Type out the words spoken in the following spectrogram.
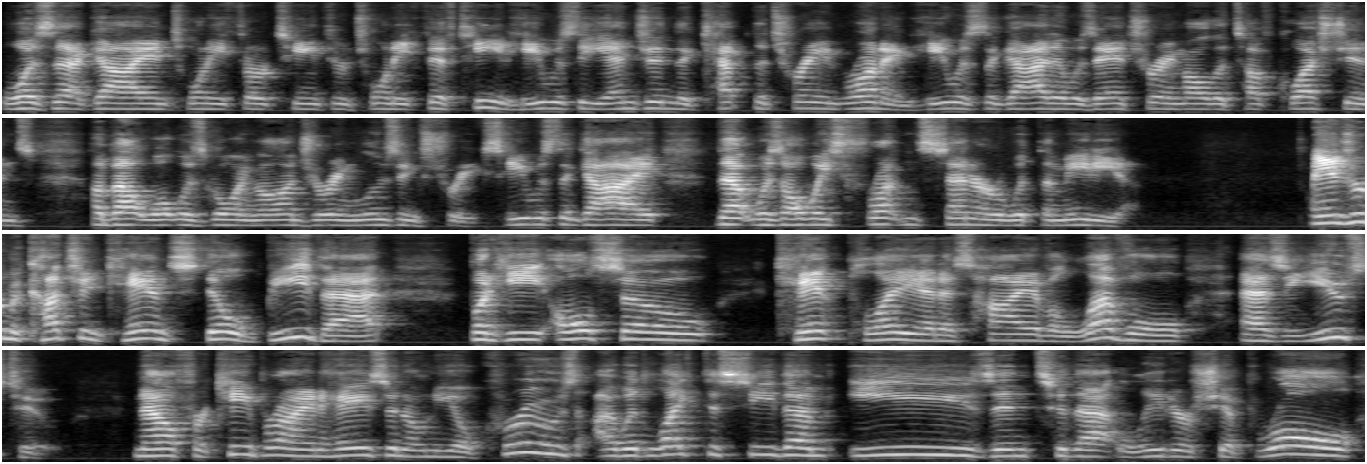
was that guy in 2013 through 2015. He was the engine that kept the train running. He was the guy that was answering all the tough questions about what was going on during losing streaks. He was the guy that was always front and center with the media. Andrew McCutchen can still be that, but he also can't play at as high of a level as he used to. Now, for Ke'Bryan Hayes and Oneil Cruz, I would like to see them ease into that leadership role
